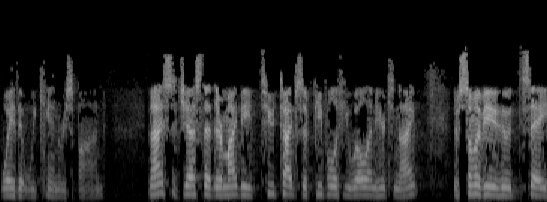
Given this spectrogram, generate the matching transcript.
way that we can respond. And I suggest that there might be two types of people, if you will, in here tonight. There's some of you who'd say,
